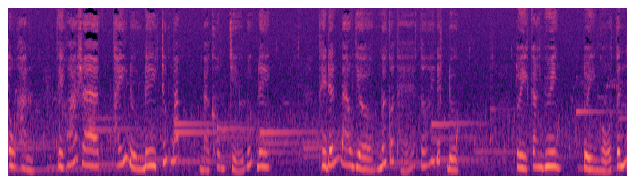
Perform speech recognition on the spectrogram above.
tu hành, thì hóa ra thấy đường đi trước mắt mà không chịu bước đi, thì đến bao giờ mới có thể tới đích được? Tùy căn duyên, tùy ngộ tính,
